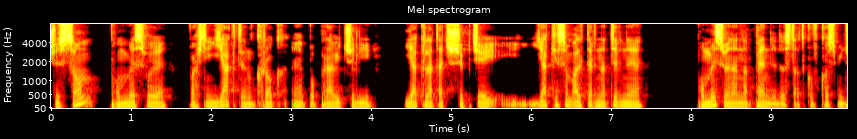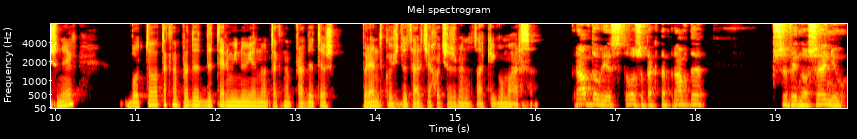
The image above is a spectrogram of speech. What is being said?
Czy są pomysły właśnie, jak ten krok e, poprawić, czyli jak latać szybciej, jakie są alternatywne pomysły na napędy do statków kosmicznych, bo to tak naprawdę determinuje no tak naprawdę też prędkość dotarcia chociażby do takiego Marsa. Prawdą jest to, że tak naprawdę przy wynoszeniu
